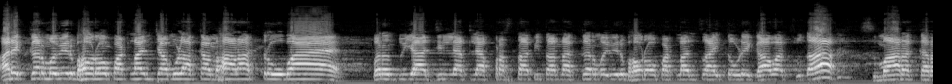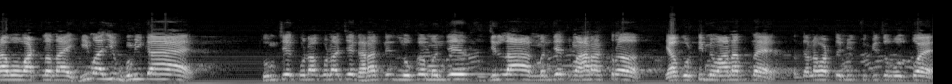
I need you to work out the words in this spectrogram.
अरे कर्मवीर भाऊराव पाटलांच्या मुळे अख्खा महाराष्ट्र उभा आहे. परंतु या जिल्ह्यातल्या प्रस्थापितांना कर्मवीर भाऊराव पाटलांचं आयतवडे गावात सुद्धा स्मारक करावं वाटलं नाही. ही माझी भूमिका आहे. तुमचे कुणाकुणाचे घरातले लोक म्हणजेच जिल्हा म्हणजेच महाराष्ट्र या गोष्टी मी मानत नाही. पण त्याला वाटतं मी चुकीचं बोलतोय.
